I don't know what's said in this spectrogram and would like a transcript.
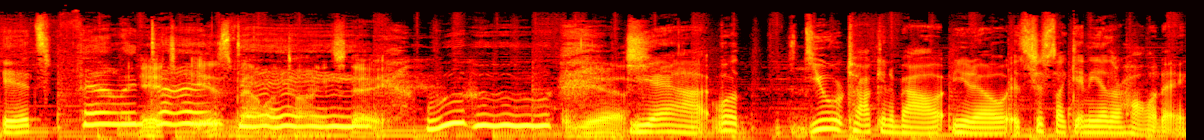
It's Valentine's It is Valentine's Day. Woohoo. Yes. Yeah. Well, you were talking about, you know, it's just like any other holiday.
